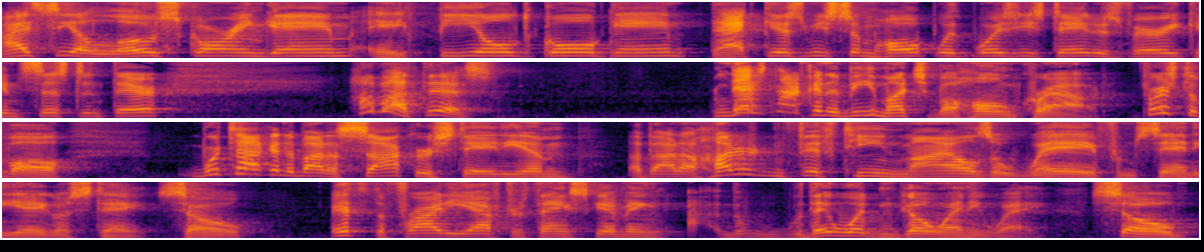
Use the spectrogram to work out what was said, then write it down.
I see a low scoring game, a field goal game. That gives me some hope with Boise State, who's very consistent there. How about this? There's not going to be much of a home crowd. First of all, we're talking about a soccer stadium about 115 miles away from San Diego State. So it's the Friday after Thanksgiving. They wouldn't go anyway. So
